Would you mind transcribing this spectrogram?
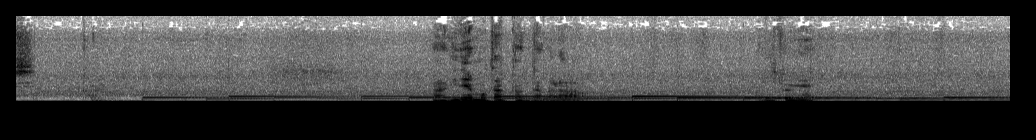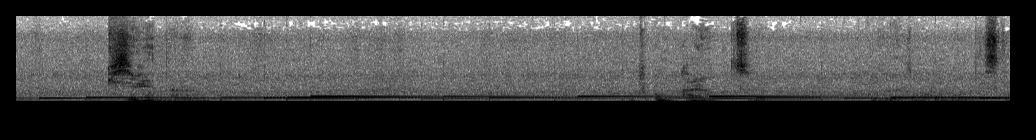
し彼まあ2年も経ったんだからいい加減機種変な帰るっつうことだとは思うんですけど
